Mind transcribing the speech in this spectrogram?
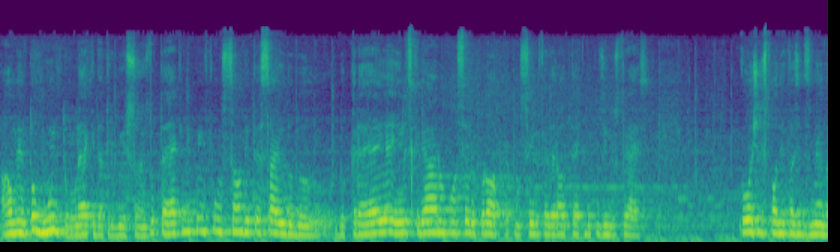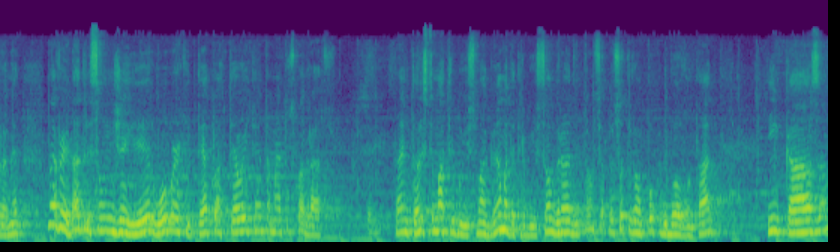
aumentou muito o leque de atribuições do técnico em função de ter saído do, do CREA e eles criaram um conselho próprio, que é o Conselho Federal de Técnicos Industriais. Hoje eles podem fazer desmembramento. Na verdade, eles são engenheiro ou arquiteto até 80 metros quadrados. Tá? Então eles têm uma atribuição, uma gama de atribuição grande. Então, se a pessoa tiver um pouco de boa vontade, em casa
